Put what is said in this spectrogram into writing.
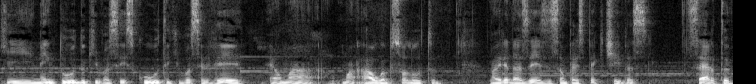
que nem tudo que você escuta e que você vê é uma, uma algo absoluto. A maioria das vezes são perspectivas, certo?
